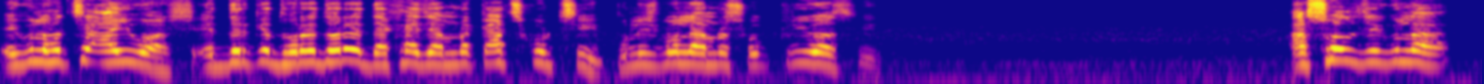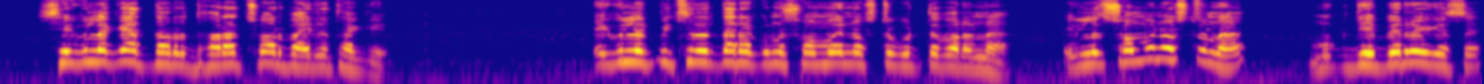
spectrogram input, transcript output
এগুলো হচ্ছে আই ওয়াশ এদেরকে ধরে ধরে দেখায় যে আমরা কাজ করছি, পুলিশ বলে আমরা সক্রিয় আছি। আসল যেগুলা, সেগুলাকে আর ধর- ধরা ছোঁয়ার বাইরে থাকে। এগুলোর পিছনে তারা কোনো সময় নষ্ট করতে পারে না। এগুলো সময় নষ্ট না, মুখ দিয়ে বেরোয় গেছে।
